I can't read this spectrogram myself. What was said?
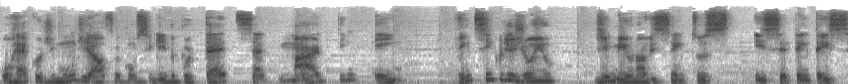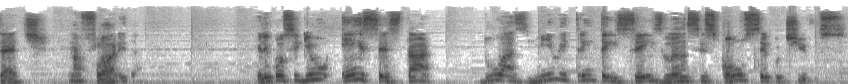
o recorde mundial foi conseguido por Ted St. Martin em 25 de junho de 1977, na Flórida. Ele conseguiu encestar 2.036 lances consecutivos.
